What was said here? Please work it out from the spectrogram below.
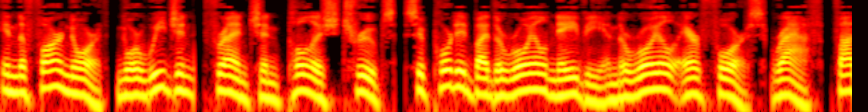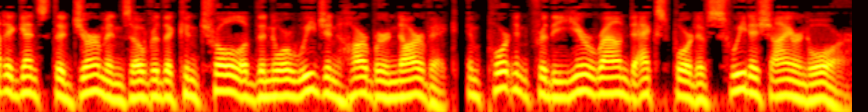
In the far north, Norwegian, French and Polish troops, supported by the Royal Navy and the Royal Air Force RAF, fought against the Germans over the control of the Norwegian harbour Narvik, important for the year-round export of Swedish iron ore.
